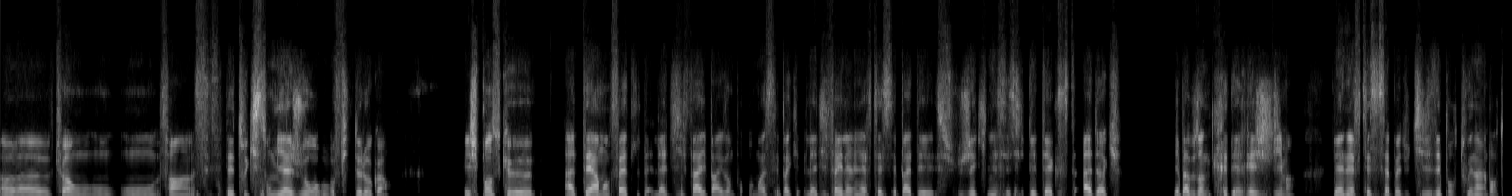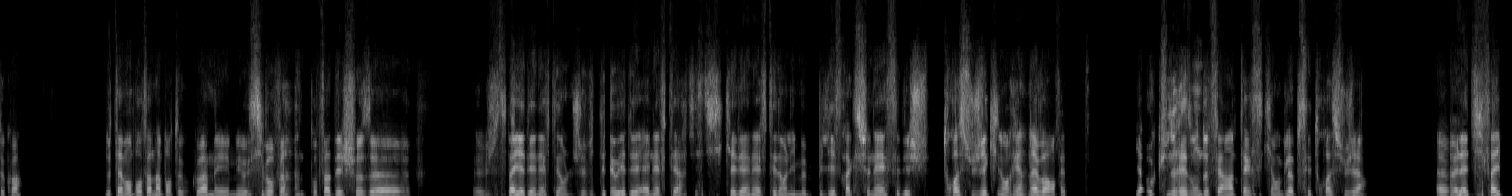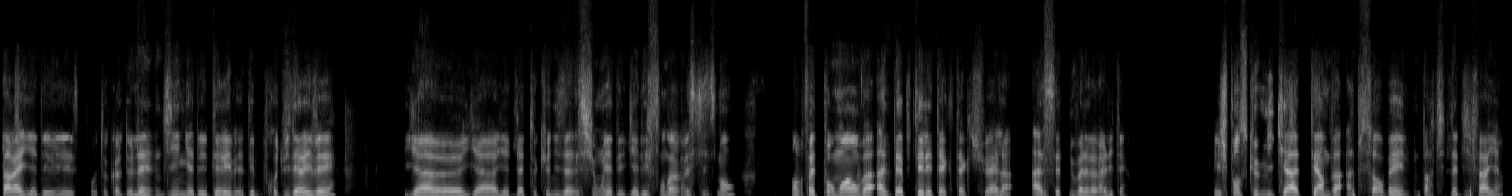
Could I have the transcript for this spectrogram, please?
Euh, tu vois, enfin, c'est des trucs qui sont mis à jour au, fil de l'eau. Et je pense que à terme, en fait, la DeFi, par exemple, pour moi, c'est pas la DeFi et la NFT, c'est pas des sujets qui nécessitent des textes ad hoc. Il n'y a pas besoin de créer des régimes. Les NFT, ça peut être utilisé pour tout et n'importe quoi, notamment pour faire n'importe quoi, mais, mais aussi pour faire, pour faire des choses. Euh, je sais pas, il y a des NFT dans le jeu vidéo, il y a des NFT artistiques, il y a des NFT dans l'immobilier fractionné. C'est des trois sujets qui n'ont rien à voir, en fait. Il n'y a aucune raison de faire un texte qui englobe ces trois sujets-là. Euh, la DeFi, pareil, il y a des protocoles de lending, il y a des, des produits dérivés, il y, a, il, y a, il y a de la tokenisation, il y a des, il y a des fonds d'investissement. En fait, pour moi, on va adapter les textes actuels à cette nouvelle réalité. Et je pense que Mika, à terme, va absorber une partie de la DeFi.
